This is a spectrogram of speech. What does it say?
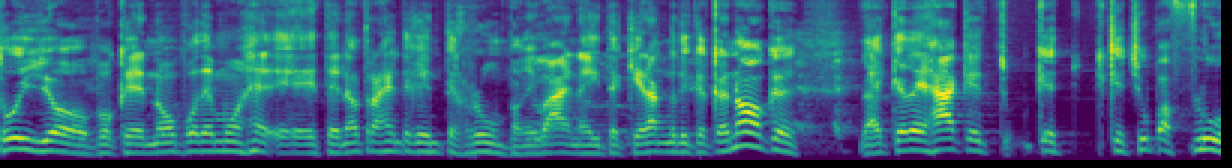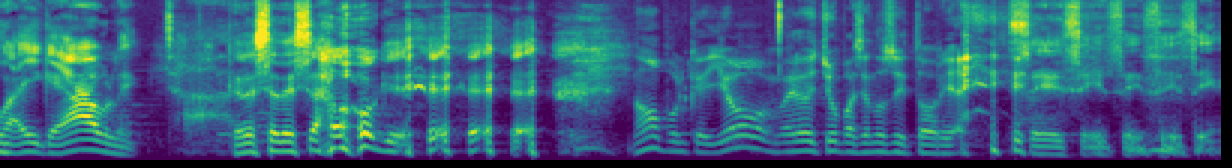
tú y yo, porque no podemos eh, eh, tener otra gente que interrumpan y vaina y te quieran decir que, que no, que hay que dejar que, que, que chupa fluja ahí, que hable, que se desahogue. No, porque yo me de chupa haciendo su historia. sí, sí, sí, sí, sí.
